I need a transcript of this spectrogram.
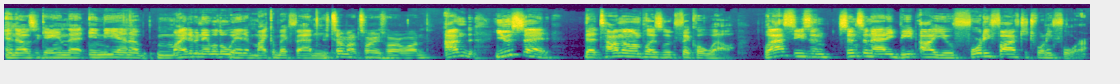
And that was a game that Indiana might have been able to win if Micah You're McFadden. talking about 2021? I'm. You said that Tom Allen plays Luke Fickell well. Last season, Cincinnati beat IU 45 to 24,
